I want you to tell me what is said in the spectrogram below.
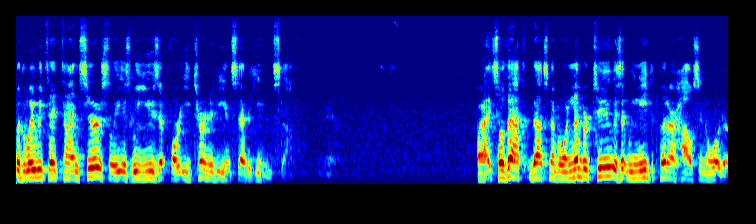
but the way we take time seriously is we use it for eternity instead of human stuff. All right, so that, that's number one. Number two is that we need to put our house in order.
